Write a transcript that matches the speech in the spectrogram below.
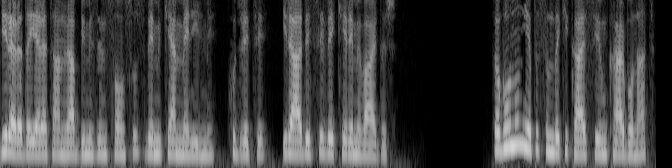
bir arada yaratan Rabbimizin sonsuz ve mükemmel ilmi, kudreti, iradesi ve keremi vardır. Kabuğunun yapısındaki kalsiyum karbonat,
